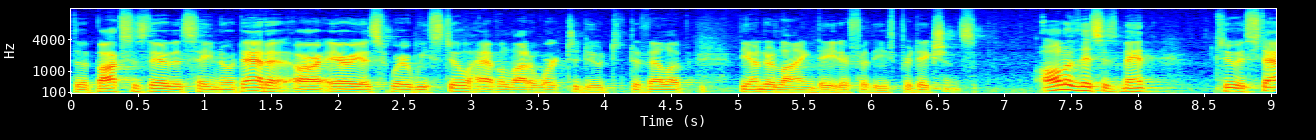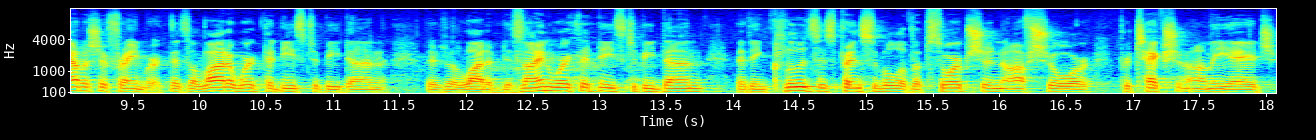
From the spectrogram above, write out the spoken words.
The boxes there that say no data are areas where we still have a lot of work to do to develop the underlying data for these predictions. All of this is meant to establish a framework. There's a lot of work that needs to be done. There's a lot of design work that needs to be done that includes this principle of absorption offshore, protection on the edge,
